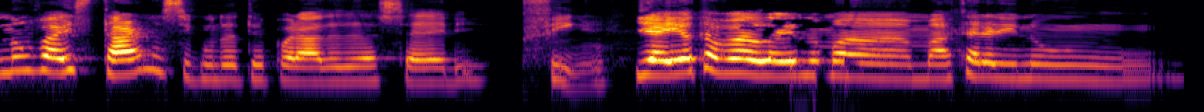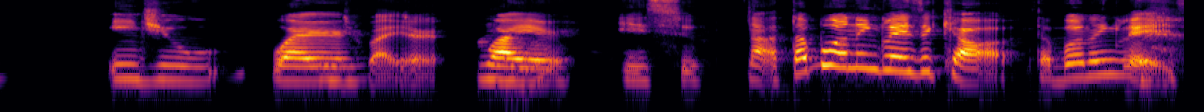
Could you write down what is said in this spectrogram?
não vai estar na segunda temporada da série. Sim. E aí eu tava lendo uma matéria ali no IndieWire Wire. Wire. Wire. Uhum. Isso. Ah, tá boa no inglês aqui, ó. Tá boa no inglês.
